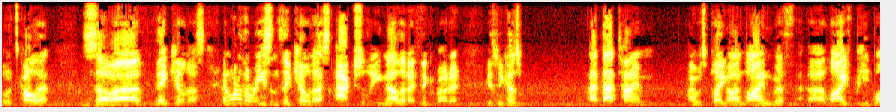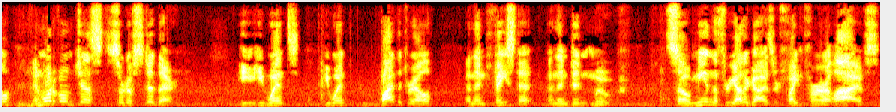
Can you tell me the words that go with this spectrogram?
let's call it. So uh, they killed us. And one of the reasons they killed us, actually, now that I think about it, is because at that time I was playing online with uh, live people, and one of them just sort of stood there. He he went he went by the drill, and then faced it, and then didn't move. So me and the three other guys are fighting for our lives,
